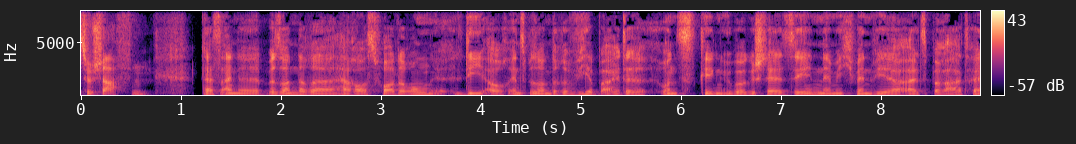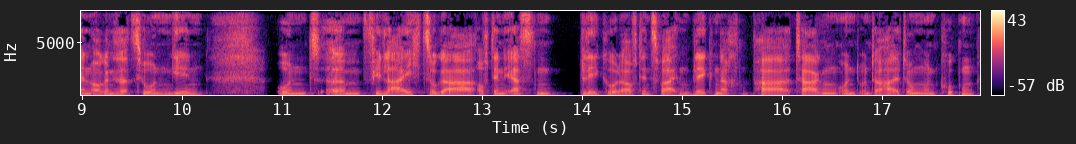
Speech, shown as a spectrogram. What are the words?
zu schaffen. Das ist eine besondere Herausforderung, die auch insbesondere wir beide uns gegenübergestellt sehen, nämlich wenn wir als Berater in Organisationen gehen und ähm, vielleicht sogar auf den ersten Blick oder auf den zweiten Blick nach ein paar Tagen und Unterhaltungen und gucken,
